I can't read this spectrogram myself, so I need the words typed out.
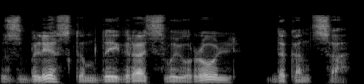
с блеском доиграть свою роль до конца.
